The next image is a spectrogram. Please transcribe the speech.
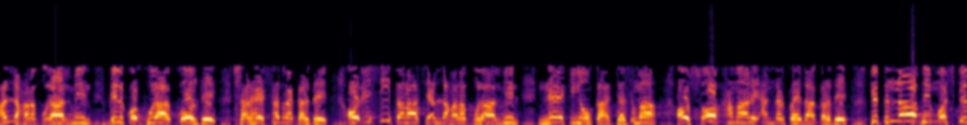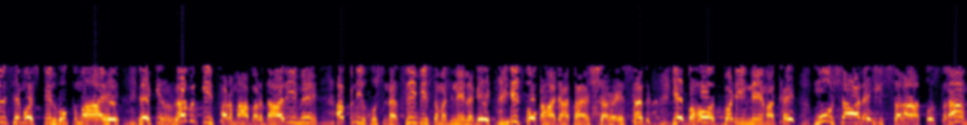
اللہ رب العالمین دل کو کھلا کھول دے، شرح صدر کر دے۔ اور اسی طرح سے اللہ رب العالمین نیکیوں کا جذمہ اور شوق ہمارے اندر پیدا کر دے۔ کتنا بھی مشکل سے مشکل حکم آئے، لیکن رب کی فرما برداری میں اپنی خوش نصیبی سمجھنے لگے۔ اس کو کہا جاتا ہے شرح صد یہ بہت بڑی نعمت ہے۔ موسا علیہ سرات و سلام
